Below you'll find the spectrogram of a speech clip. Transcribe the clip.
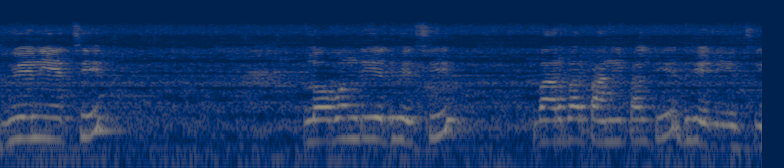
ধুয়ে নিয়েছি। লবণ দিয়ে ধুয়েছি বারবার পানি পাল্টিয়ে ধুয়ে নিয়েছি।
